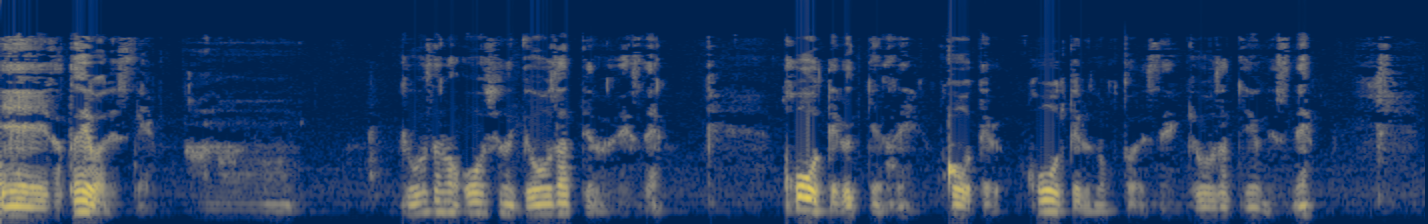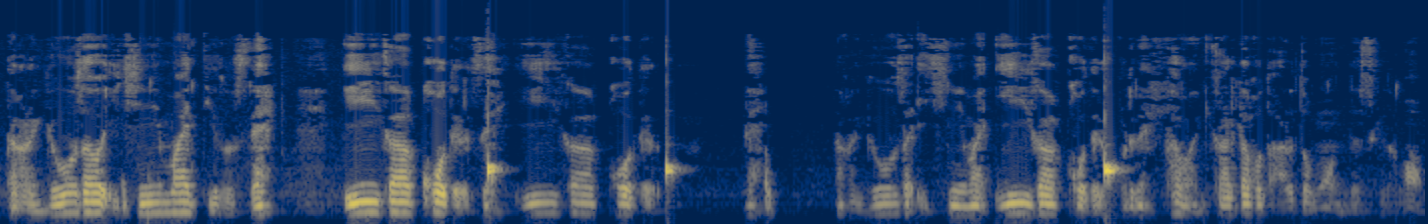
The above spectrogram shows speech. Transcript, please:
えー、例えばですね、あの餃子の王将の餃子っていうのはですね、コーテルっていうんですね。コーテル。コーテルのことをですね、餃子って言うんですね。だから餃子を一人前って言うとですね、イーガーコーデルですね。イーガーコーデル。ね。なんか餃子1人前、イーガーコーデル。これね、多分聞かれたことあると思うんですけども。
